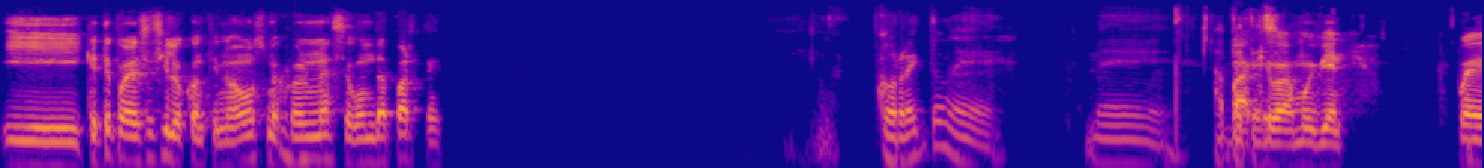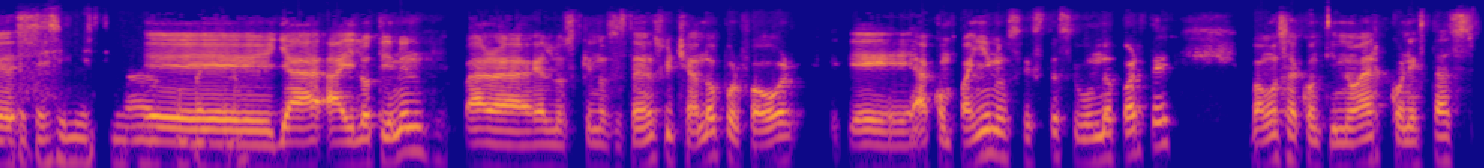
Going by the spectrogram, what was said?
¿Y qué te parece si lo continuamos mejor en una segunda parte? Correcto, me, me apetece. Va, que va, muy bien. Pues eh, ya ahí lo tienen. Para los que nos están escuchando, por favor, eh, acompáñenos esta segunda parte. Vamos a continuar con estas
